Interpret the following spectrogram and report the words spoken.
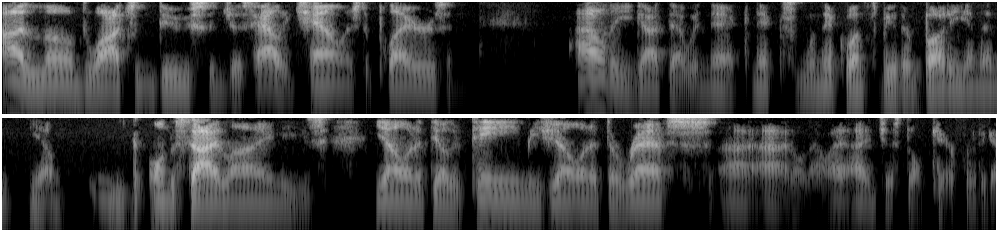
I loved watching Deuce and just how he challenged the players. And I don't think he got that with Nick. Nick's Nick wants to be their buddy, and then you know on the sideline. He's yelling at the other team. He's yelling at the refs. I, I don't know. I, I, just don't care for the guy.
